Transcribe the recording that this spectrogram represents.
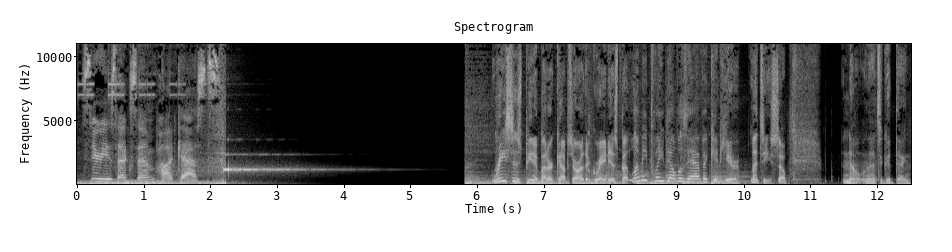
SiriusXM Podcasts. Reese's peanut butter cups are the greatest, but let me play devil's advocate here. Let's see. So, no, that's a good thing.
